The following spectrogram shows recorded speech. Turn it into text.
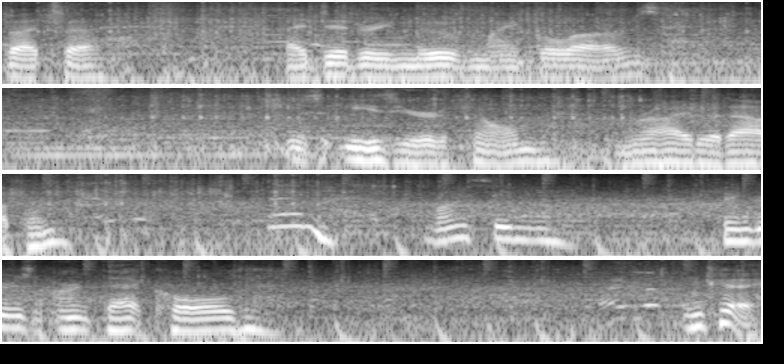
but uh, I did remove my gloves. It was easier to film and ride without them. And honestly, my fingers aren't that cold. Okay.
